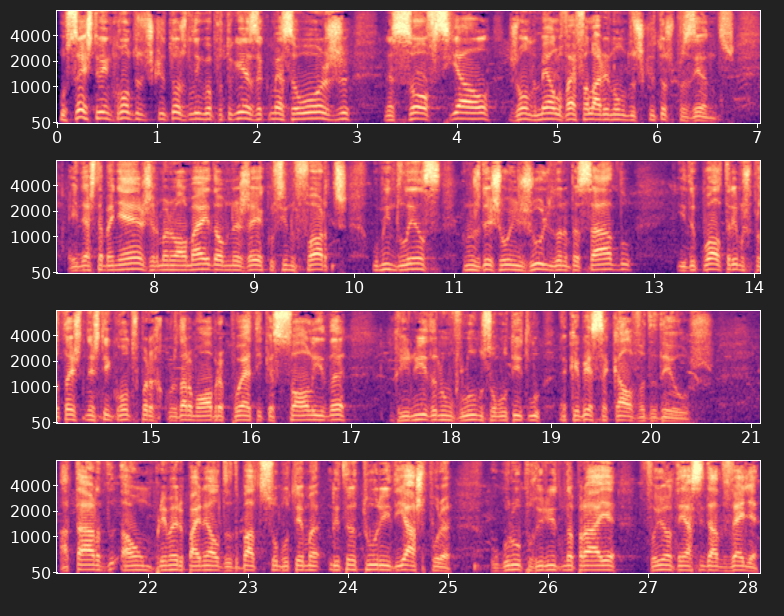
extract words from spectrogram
O sexto encontro de escritores de língua portuguesa começa hoje. Na sessão oficial, João de Melo vai falar em nome dos escritores presentes. Ainda esta manhã, Germano Almeida homenageia Cursino Fortes, o mindelense que nos deixou em julho do ano passado e do qual teremos pretexto neste encontro para recordar uma obra poética sólida, reunida num volume sob o título A Cabeça Calva de Deus. À tarde, há um primeiro painel de debate sobre o tema Literatura e Diáspora. O grupo reunido na praia foi ontem à Cidade Velha.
